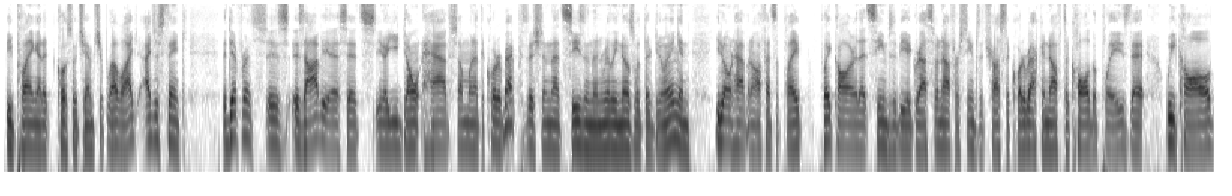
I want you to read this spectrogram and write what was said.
be playing at a close to a championship level. I, I just think, the difference is is obvious. It's you know you don't have someone at the quarterback position that seasoned and really knows what they're doing, and you don't have an offensive play play caller that seems to be aggressive enough or seems to trust the quarterback enough to call the plays that we called.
